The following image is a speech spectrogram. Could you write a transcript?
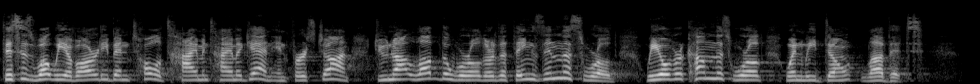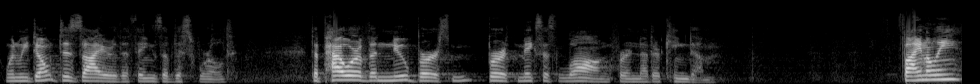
This is what we have already been told time and time again in 1 John. Do not love the world or the things in this world. We overcome this world when we don't love it, when we don't desire the things of this world. The power of the new birth, birth makes us long for another kingdom. Finally,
